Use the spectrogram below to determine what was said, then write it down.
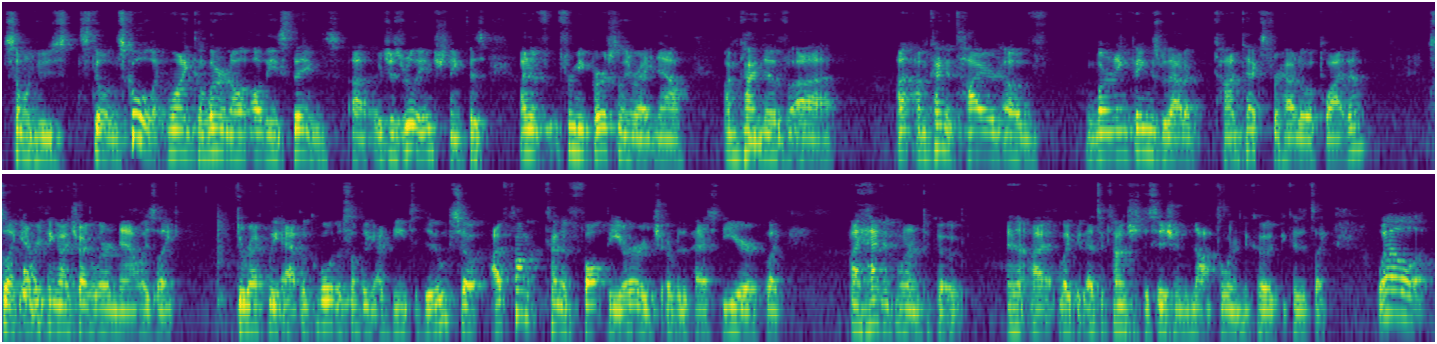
someone who's still in school, like wanting to learn all, all these things, uh, which is really interesting because I know for me personally right now I'm kind of uh, I'm kind of tired of learning things without a context for how to apply them. So like everything I try to learn now is like directly applicable to something I need to do. So I've kind of kind of fought the urge over the past year. Like I haven't learned to code, and I like that's a conscious decision not to learn to code because it's like, well,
